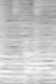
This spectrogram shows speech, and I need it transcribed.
around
